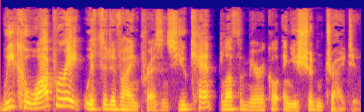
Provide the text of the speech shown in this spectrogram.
We cooperate with the divine presence. You can't bluff a miracle and you shouldn't try to.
